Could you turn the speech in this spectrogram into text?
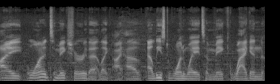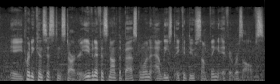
I wanted to make sure that like I have at least one way to make Wagon a pretty consistent starter. Even if it's not the best one, at least it could do something if it resolves.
